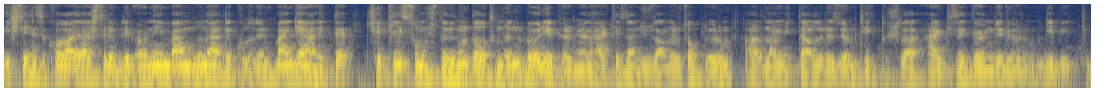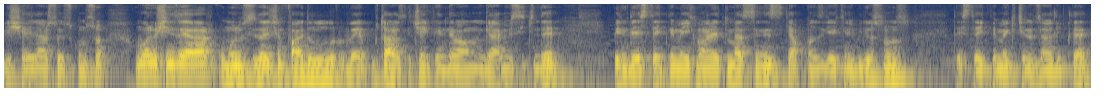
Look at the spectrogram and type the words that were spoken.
işlerinizi kolaylaştırabilir. Örneğin ben bunu nerede kullanıyorum? Ben genellikle çekiliş sonuçlarının dağıtımlarını böyle yapıyorum. Yani herkesten cüzdanları topluyorum. Ardından miktarları yazıyorum. Tek tuşla herkese gönderiyorum gibi gibi şeyler söz konusu. Umarım işinize yarar. Umarım sizler için faydalı olur ve bu tarz içeriklerin devamının gelmesi için de beni desteklemeyi ihmal etmezseniz yapmanız gerekeni biliyorsunuz desteklemek için özellikle.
